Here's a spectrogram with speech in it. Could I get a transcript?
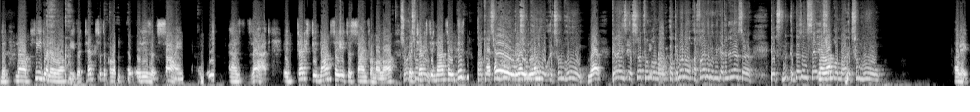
the now. Please don't interrupt me. The text of the Quran it is a sign. read As that, it text did not say it's a sign from Allah. So the text did not say this. Okay, it's from Oh, wait, from let who? It's from who? What? Guys, it's not from Allah. Okay, no, no. Uh, finally, we got an answer. It's it doesn't say it's from Allah. It's from who? Okay,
